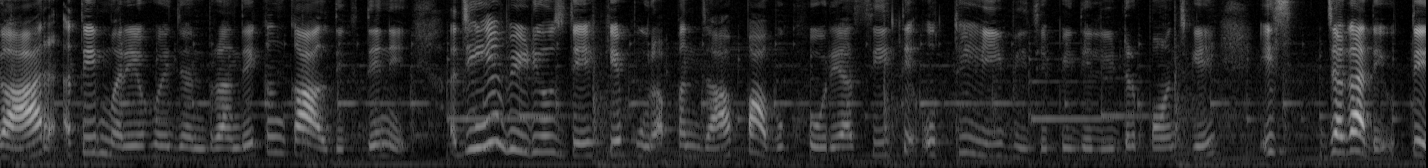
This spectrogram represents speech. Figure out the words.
ਗਾਰ ਅਤੇ ਮਰੇ ਹੋਏ ਜਾਨਵਰਾਂ ਦੇ ਕੰਕਾਲ ਦਿਖਦੇ ਨੇ। ਅਜਿਹੀਆਂ ਵੀਡੀਓਜ਼ ਦੇਖ ਕੇ ਪੂਰਾ ਪੰਜਾਬ ਭਾਵੁਕ ਹੋ ਰਿਹਾ ਸੀ ਤੇ ਉੱਥੇ ਹੀ ਬੀਜੇਪੀ ਦੇ ਲੀਡਰ ਪਹੁੰਚ ਗਏ। ਇਸ ਜਗ੍ਹਾ ਦੇ ਉੱਤੇ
